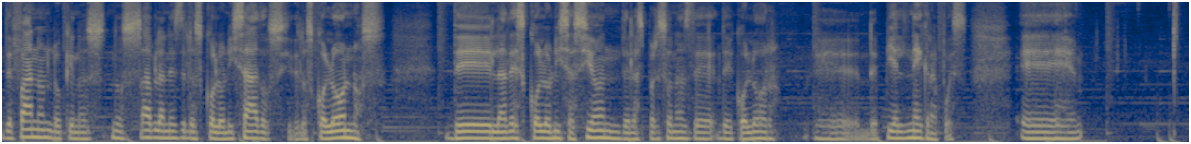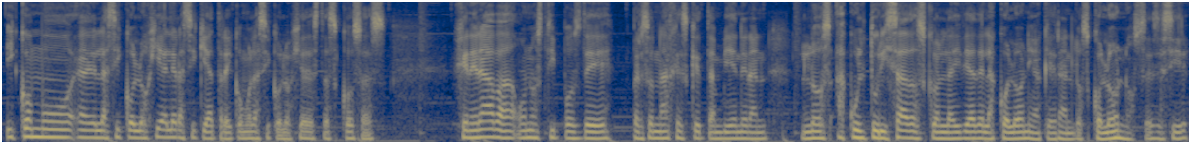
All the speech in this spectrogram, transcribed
de Fanon lo que nos, nos hablan es de los colonizados y de los colonos, de la descolonización de las personas de, de color, eh, de piel negra, pues. Eh, y cómo eh, la psicología, él era psiquiatra, y cómo la psicología de estas cosas generaba unos tipos de personajes que también eran los aculturizados con la idea de la colonia, que eran los colonos, es decir,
